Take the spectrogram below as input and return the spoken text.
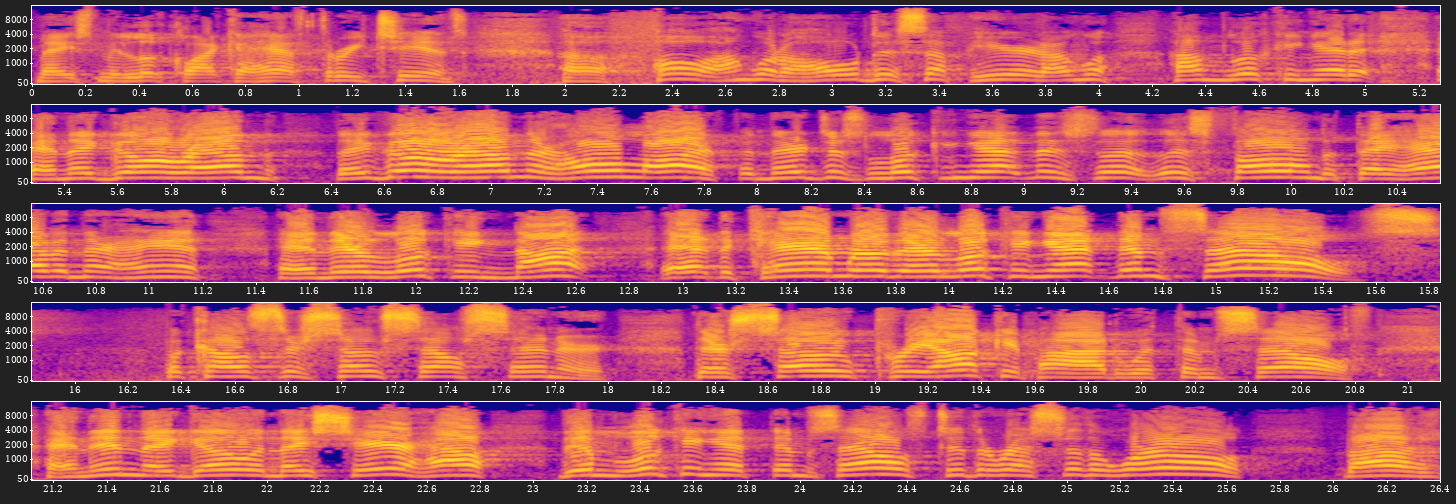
Makes me look like I have three chins." Uh, oh, I'm going to hold this up here, and I'm going, I'm looking at it, and they go around they go around their whole life, and they're just looking at this uh, this phone that they have in their hand, and they're looking not at the camera, they're looking at themselves because they're so self centered. They're so preoccupied with themselves. And then they go and they share how them looking at themselves to the rest of the world by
